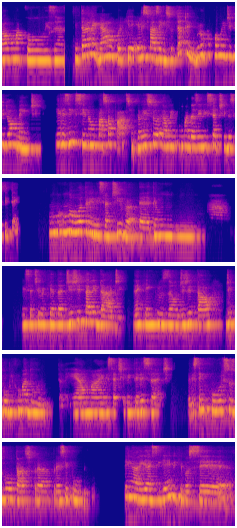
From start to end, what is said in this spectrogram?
alguma coisa. Então é legal porque eles fazem isso tanto em grupo como individualmente. E eles ensinam passo a passo. Então isso é uma, das iniciativas que tem. Uma, outra iniciativa, é, tem um, uma iniciativa que é da digitalidade, né, que é a inclusão digital de público maduro. Também é uma iniciativa interessante. Eles têm cursos voltados para esse público. Tem a ISGame, que você,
